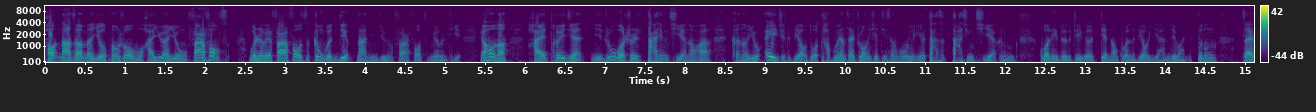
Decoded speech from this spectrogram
好，那咱们有朋友说我还愿意用 Firefox，我认为 Firefox 更稳定，那您就用 Firefox 没有问题。然后呢，还推荐你如果是大型企业的话呢，可能用 Edge 的比较多，他不愿再装一些第三方工具，因为大大型企业可能管理的这个电脑管理比较严，对吧？你不能在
